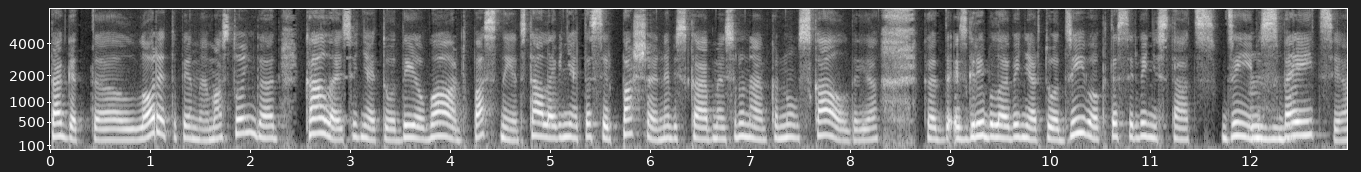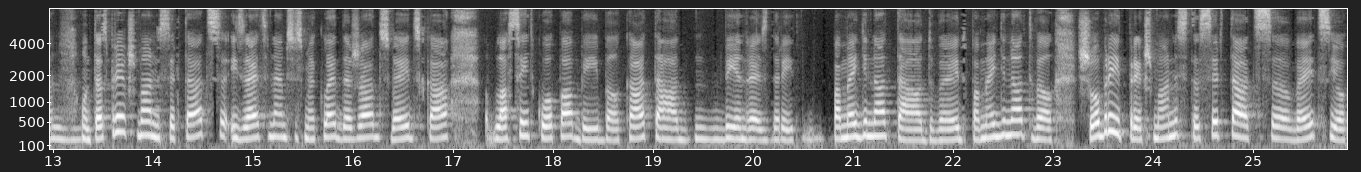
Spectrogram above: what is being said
Tagad uh, Loreta, piemēram, astoņi gadi, kā lai es viņai to dievu vārdu pasniedzu, tā lai viņai tas ir pašai, nevis kā mēs runājam, ka nu, skaldi, ja? kad es gribu, lai viņa ar to dzīvo, ka tas ir viņas tāds dzīves mm -hmm. veids. Ja? Mm -hmm. Un tas priekš manis ir tāds izaicinājums, es meklēju dažādus veidus, kā lasīt kopā Bībeli, kā tādu vienreiz darīt, pamēģināt tādu veidu, pamēģināt vēl. Šobrīd priekš manis tas ir tāds uh, veids, jo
